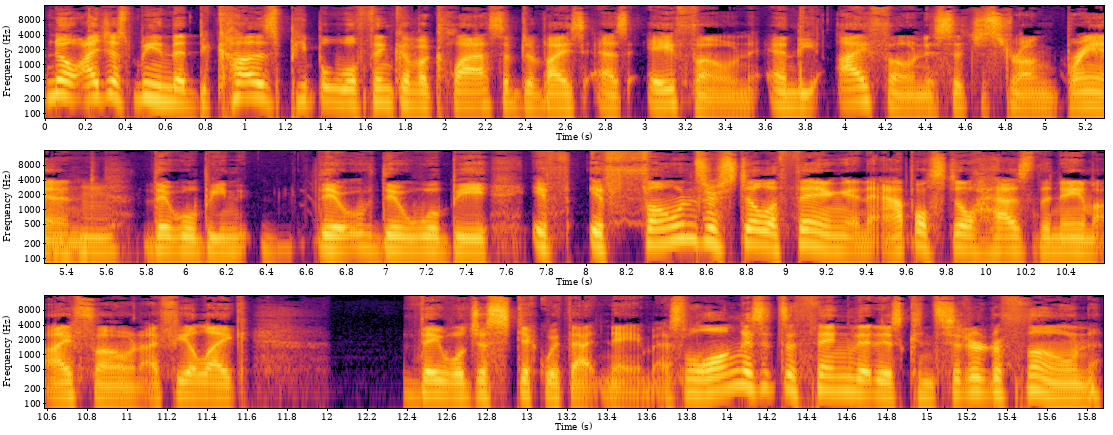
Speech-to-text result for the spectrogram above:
No, I just mean that because people will think of a class of device as a phone, and the iPhone is such a strong brand, there will be there there will be if if phones are still a thing and Apple still has the name iPhone, I feel like they will just stick with that name as long as it's a thing that is considered a phone.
